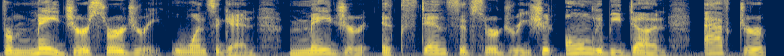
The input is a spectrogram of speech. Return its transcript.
for major surgery. Once again, major extensive surgery should only be done after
